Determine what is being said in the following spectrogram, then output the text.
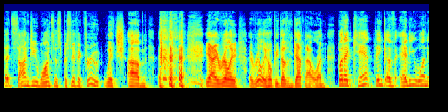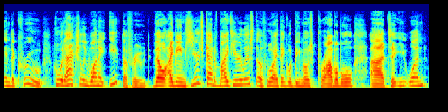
that Sanji wants a specific fruit, which, um, yeah, I really, I really hope he doesn't get that one. But I can't think of anyone in the crew who would actually want to eat the fruit. Though, I mean, here's kind of my tier list of who I think would be most probable uh, to eat one.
